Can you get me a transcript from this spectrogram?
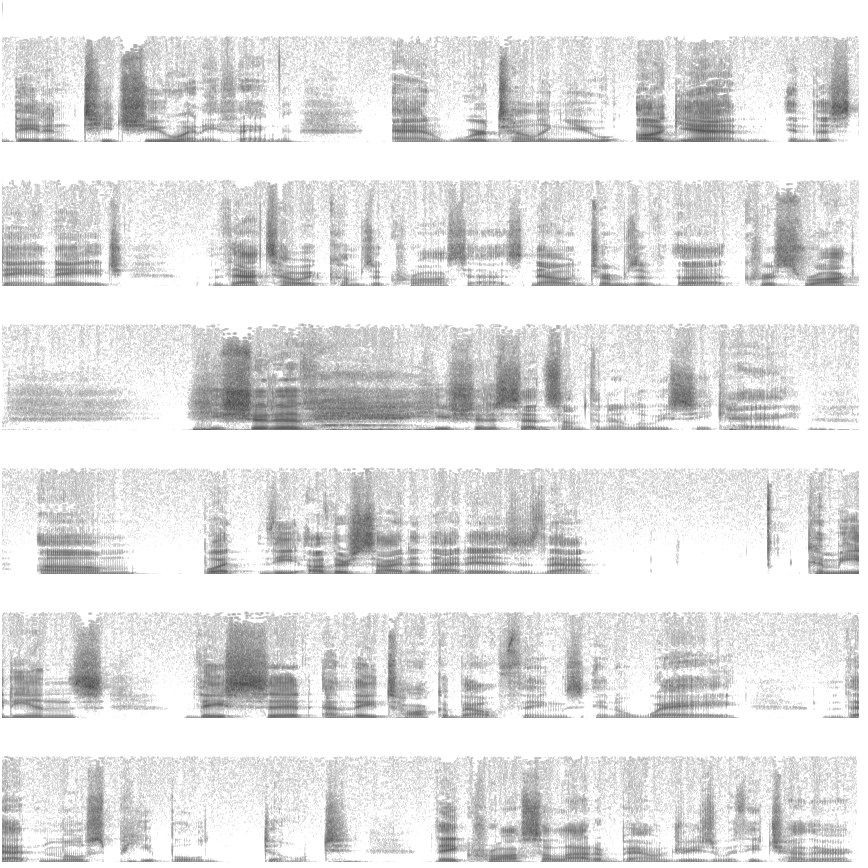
they didn't teach you anything, and we're telling you again in this day and age, that's how it comes across as. Now, in terms of uh, Chris Rock, he should have he should have said something to Louis C.K. Um, but the other side of that is is that comedians they sit and they talk about things in a way that most people don't. They cross a lot of boundaries with each other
